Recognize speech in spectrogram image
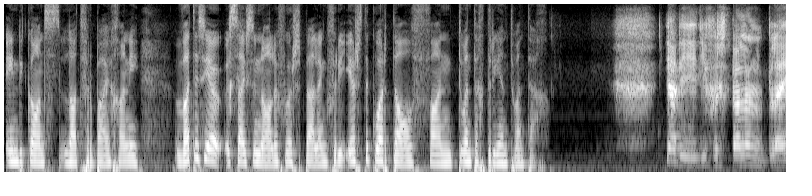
en die kans laat verbygaan nie. Wat is jou seisonale voorspelling vir die eerste kwartaal van 2023? Ja, die die voorspelling bly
